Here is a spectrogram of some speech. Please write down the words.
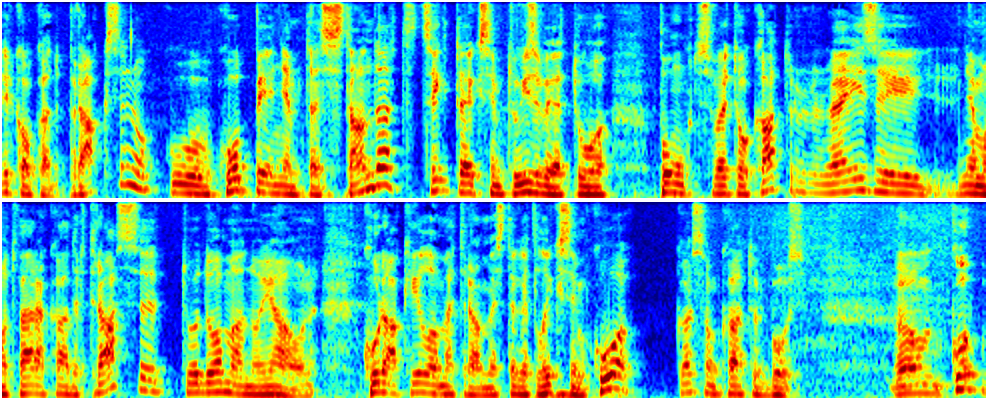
ir kaut kāda praksa, nu, ko, ko pieņemtais standarts, cik, teiksim, tu izvieto punktus, vai to katru reizi, ņemot vērā, kāda ir trase, to domā no jauna. Kurā kilometrā mēs tagad liksim ko, kas un kā tur būs. Um, kop,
